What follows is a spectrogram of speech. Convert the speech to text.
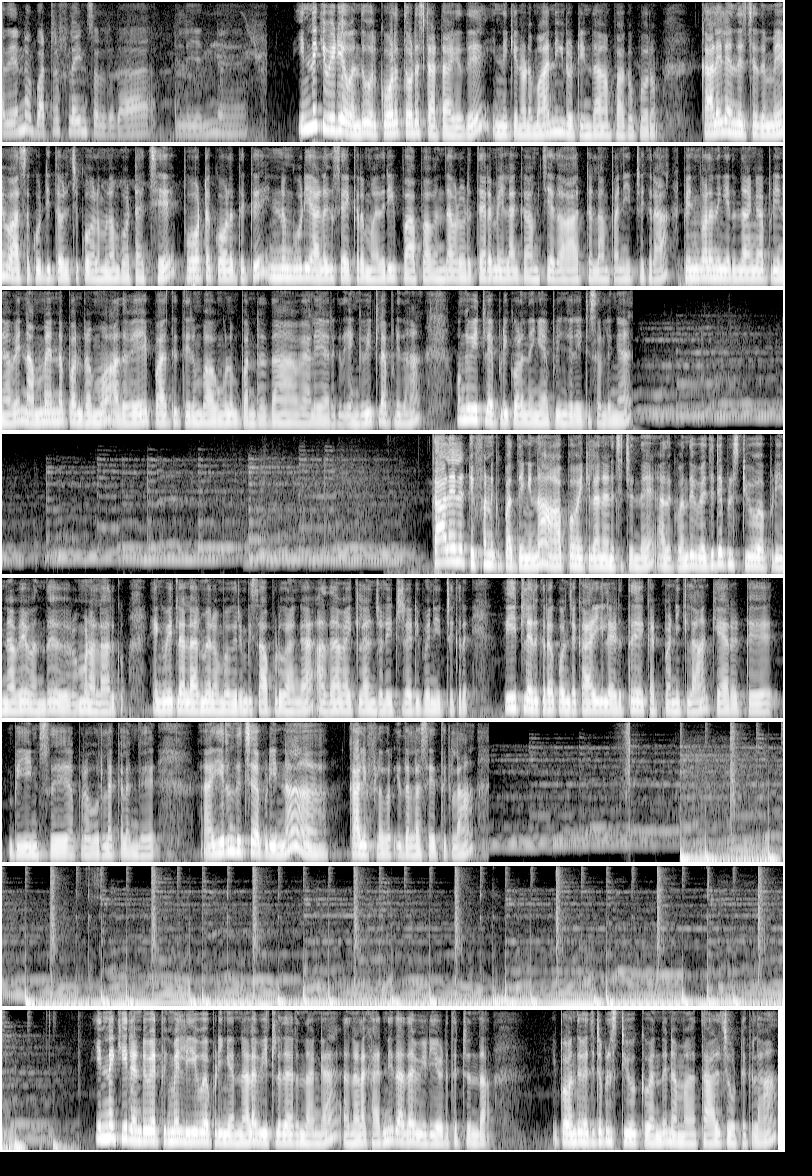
அது என்ன பட்டர்ஃப்ளைன்னு சொல்கிறதா இல்லை என்ன? இன்றைக்கி வீடியோ வந்து ஒரு கோலத்தோடு ஸ்டார்ட் ஆகுது. இன்றைக்கி என்னோடய மார்னிங் ரொட்டீன் தான் பார்க்க போகிறோம் காலையில் எந்திரிச்சதுமே வாசை கூட்டி தொளிச்சு கோலமெல்லாம் போட்டாச்சு. போட்ட கோலத்துக்கு இன்னும் கூடி அழகு சேர்க்குற மாதிரி பாப்பா வந்து அவளோட திறமையெல்லாம் காமிச்சு ஏதோ ஆர்ட்டெல்லாம் பண்ணிகிட்ருக்கிறா பெண் குழந்தைங்க இருந்தாங்க அப்படின்னாவே நம்ம என்ன பண்ணுறோமோ அதவே பார்த்து திரும்ப அவங்களும் பண்ணுறது தான் வேலையாக இருக்குது. எங்கள் வீட்டில் அப்படி தான் உங்கள் வீட்டில் எப்படி குழந்தைங்க அப்படின்னு சொல்லிட்டு சொல்லுங்கள் காலையில் டிஃபனுக்கு பார்த்தீங்கன்னா ஆப்பம் வைக்கலாம்னு நினச்சிட்டு இருந்தேன். அதுக்கு வந்து வெஜிடபிள் ஸ்டியூ அப்படின்னாவே வந்து ரொம்ப நல்லாயிருக்கும் எங்கள் வீட்டில் எல்லாருமே ரொம்ப விரும்பி சாப்பிடுவாங்க. அதான் வைக்கலான்னு சொல்லிட்டு ரெடி பண்ணிகிட்ருக்கிறேன் வீட்டில் இருக்கிற கொஞ்சம் காய்களை எடுத்து கட் பண்ணிக்கலாம். கேரட்டு பீன்ஸு அப்புறம் உருளைக்கிழங்கு. இருந்துச்சு அப்படின்னா காலிஃப்ளவர் இதெல்லாம் சேர்த்துக்கலாம். இன்றைக்கி ரெண்டு பேர்த்துக்குமே லீவு அப்படிங்கிறதுனால வீட்டில் தான் இருந்தாங்க. அதனால் ஹர்னிதா தான் வீடியோ எடுத்துகிட்டு இருந்தா. இப்போ வந்து வெஜிடபிள் ஸ்டியூக்கு வந்து நம்ம தாளித்து விட்டுக்கலாம்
